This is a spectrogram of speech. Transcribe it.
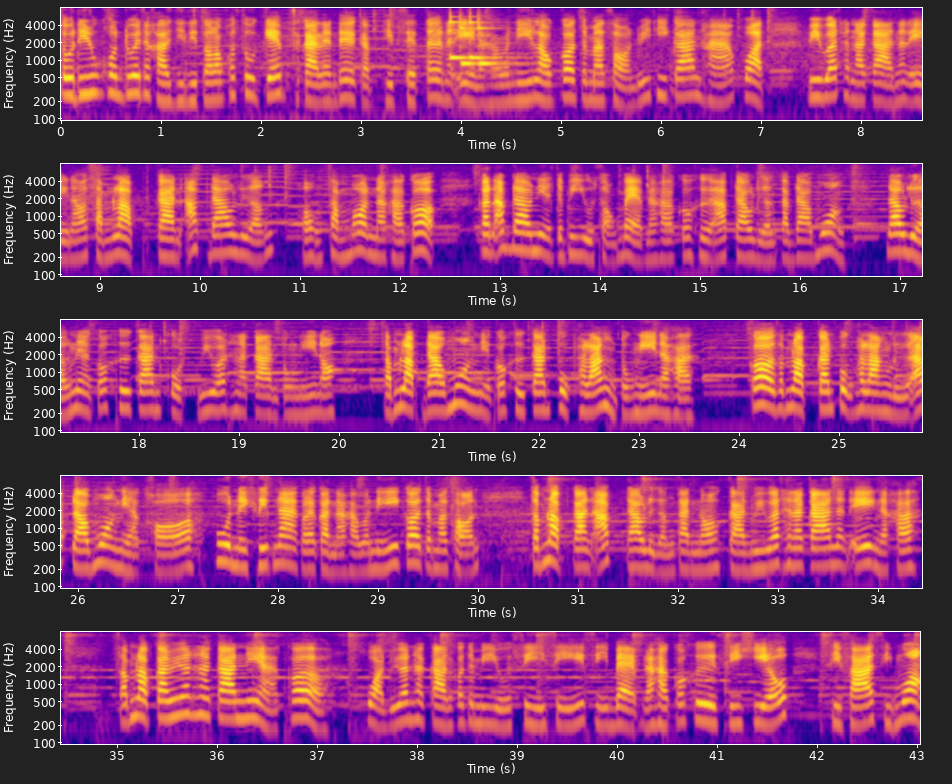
สวัสดีทุกคนด้วยนะคะ ยินดีต้อนรับเข้าสู่เกม Skylander กับ Tip Setter นั่นเองนะคะ วันนี้เราก็จะมาสอนวิธีการหาขวดวิวัฒนาการนั่นเองเนาะสำหรับการอัพดาวเหลืองของซัมมอนนะคะ ก็การอัพดาวเนี่ยจะมีอยู่ 2 แบบนะคะ ก็คืออัพดาวเหลืองกับดาวม่วง ดาวเหลืองเนี่ยก็คือการกดวิวัฒนาการตรงนี้เนาะสำหรับดาวม่วงเนี่ยก็คือการปลูกพลังตรงนี้นะคะ ก็สำหรับการปลูกพลังหรืออัพดาวม่วงเนี่ยขอพูดในคลิปหน้าก็แล้วกันนะคะ วันนี้ก็จะมาสอนสำหรับการอัพดาวเหลืองกันเนาะการวิวัฒนาการนั่นเองนะคะสำหรับการวิวัฒนาการเนี่ยก็ขวดวิวัฒนาการก็จะมีอยู่ 4 สีสีแบบนะคะ ก็คือสีเขียว สีฟ้า สีม่วง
